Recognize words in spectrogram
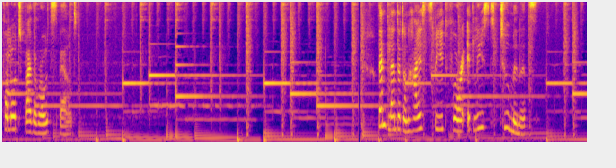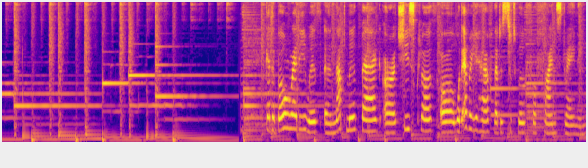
followed by the rolled spelt. Then blend it on highest speed for at least 2 minutes. Get a bowl ready with a nut milk bag or cheesecloth or whatever you have that is suitable for fine straining.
